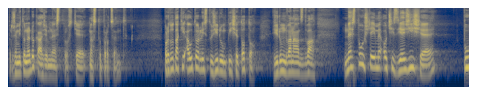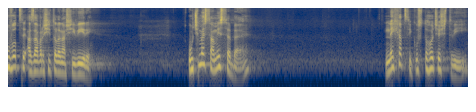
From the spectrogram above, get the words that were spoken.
protože my to nedokážeme nést prostě na 100%. Proto taky autor listu Židům píše toto. Židům 12.2. Nespouštějme oči z Ježíše, původce a završitele naší víry. Učme sami sebe nechat si kus toho češtví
